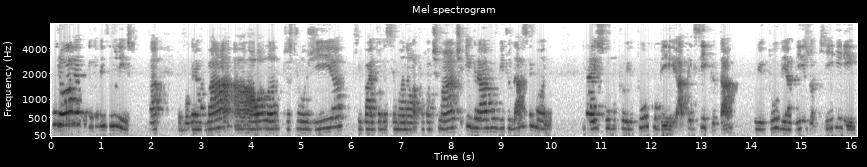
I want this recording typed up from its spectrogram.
por hora, eu estou pensando nisso, tá? Eu vou gravar a aula de astrologia, que vai toda semana lá para o Hotmart, e gravo o vídeo da semana. E aí subo para o YouTube, a princípio, tá? O YouTube, aviso aqui,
